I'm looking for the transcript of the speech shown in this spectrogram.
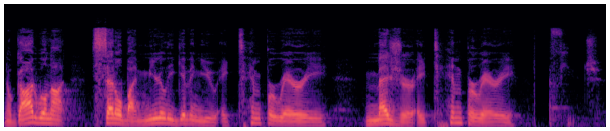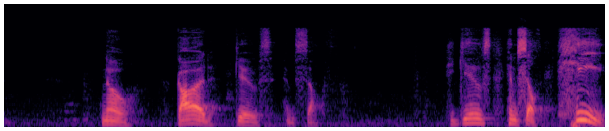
No, God will not settle by merely giving you a temporary measure, a temporary refuge. no, God gives himself. He gives himself. He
